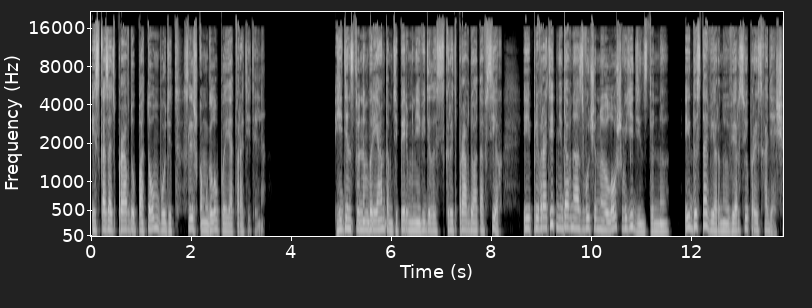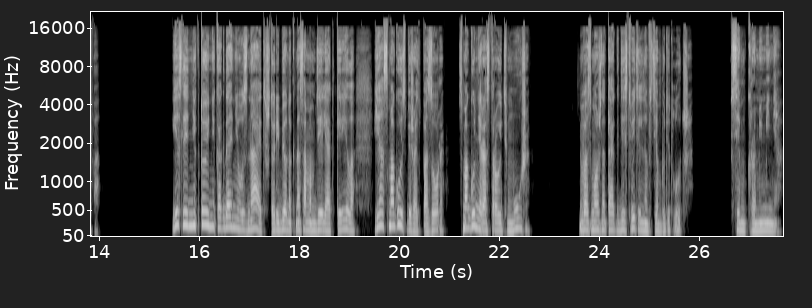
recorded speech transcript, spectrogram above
и сказать правду потом будет слишком глупо и отвратительно. Единственным вариантом теперь мне виделось скрыть правду ото всех и превратить недавно озвученную ложь в единственную и достоверную версию происходящего. Если никто и никогда не узнает, что ребенок на самом деле от Кирилла, я смогу избежать позора, смогу не расстроить мужа. Возможно, так действительно всем будет лучше. Всем, кроме меня.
